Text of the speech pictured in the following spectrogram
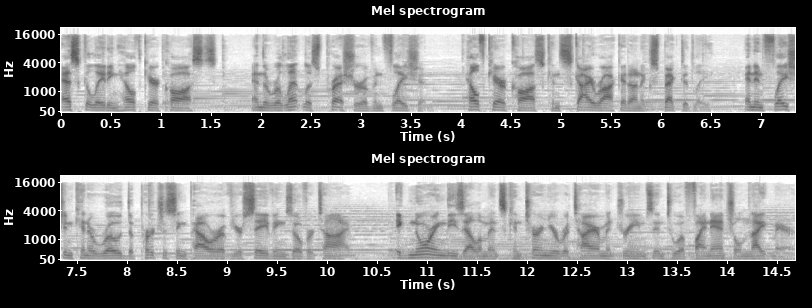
escalating healthcare costs and the relentless pressure of inflation. Healthcare costs can skyrocket unexpectedly, and inflation can erode the purchasing power of your savings over time. Ignoring these elements can turn your retirement dreams into a financial nightmare.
